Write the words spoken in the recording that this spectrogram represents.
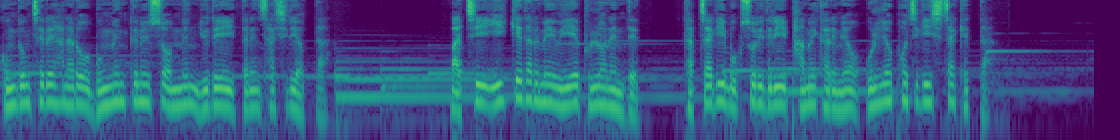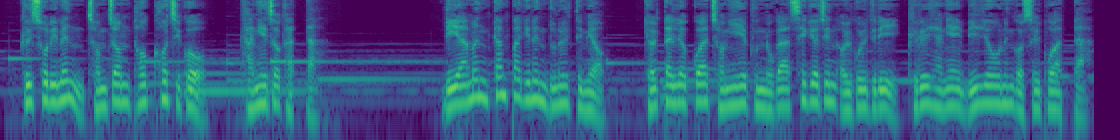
공동체를 하나로 묶는 끊을 수 없는 유대에 있다는 사실이었다. 마치 이 깨달음에 의해 불러낸 듯 갑자기 목소리들이 밤을 가르며 울려 퍼지기 시작했다. 그 소리는 점점 더 커지고 강해져 갔다. 리암은 깜빡이는 눈을 뜨며 결단력과 정의의 분노가 새겨진 얼굴들이 그를 향해 밀려오는 것을 보았다.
